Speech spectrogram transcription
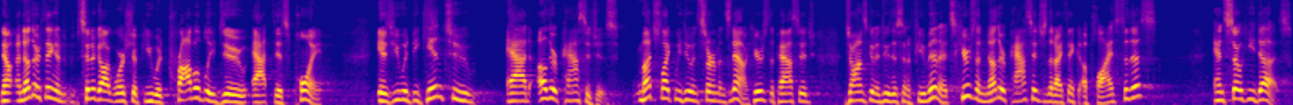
Now, another thing in synagogue worship you would probably do at this point is you would begin to add other passages, much like we do in sermons now. Here's the passage John's going to do this in a few minutes. Here's another passage that I think applies to this. And so he does.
